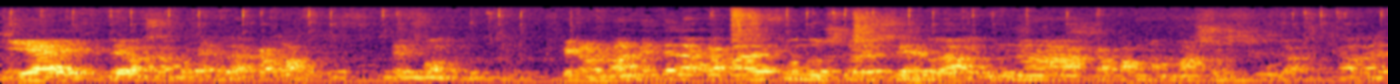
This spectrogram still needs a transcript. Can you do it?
Y ahí le vas a poner la capa de fondo. Que normalmente la capa de fondo suele ser la, una capa más oscura. ¿vale?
